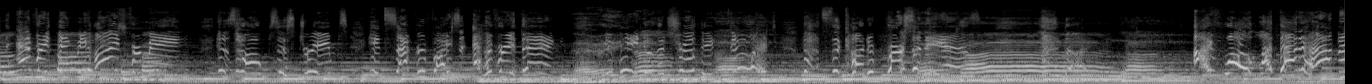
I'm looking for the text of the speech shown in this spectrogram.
leave everything behind for me! His hopes, his dreams, he'd sacrifice everything! If he knew the truth, he'd do it! That's the kind of person he is! And I, I won't let that happen!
